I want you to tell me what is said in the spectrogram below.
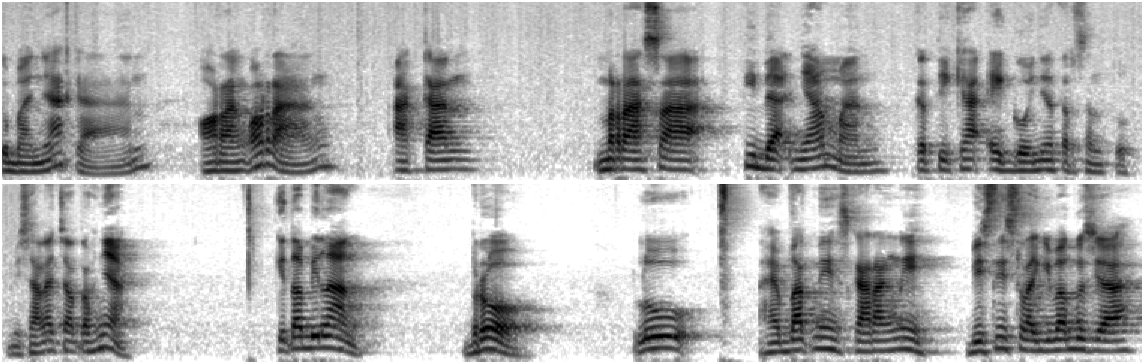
Kebanyakan orang-orang akan merasa tidak nyaman ketika egonya tersentuh. Misalnya contohnya, kita bilang, bro, lu hebat nih sekarang nih, bisnis lagi bagus ya.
